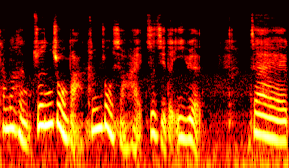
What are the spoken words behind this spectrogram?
他们很尊重吧，尊重小孩自己的意愿。在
